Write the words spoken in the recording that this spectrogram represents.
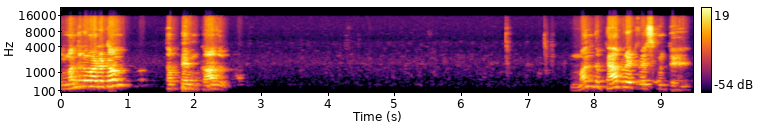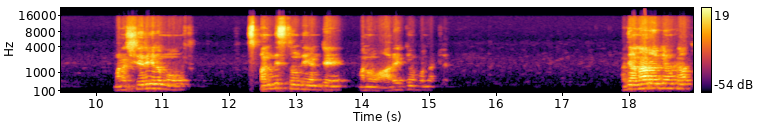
ఈ మందులు వాడటం తప్పేం కాదు. మందు టాబ్లెట్ వేసుకుంటే మన శరీరము స్పందిస్తుంది అంటే మనం ఆరోగ్యం ఉన్నట్లే అది అనారోగ్యం కాదు.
